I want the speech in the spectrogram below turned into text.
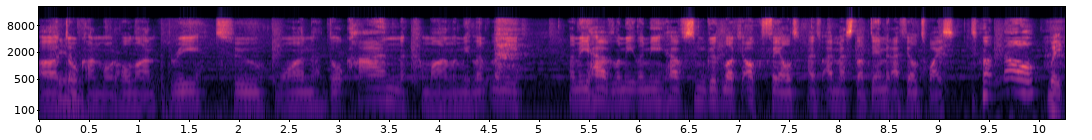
Uh, Damn. Dokkan mode. Hold on, three, two, one. Dokkan, come on, let me let, let me. Let me have let me let me have some good luck. Oh, failed. I, I messed up. Damn it, I failed twice. no. Wait,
